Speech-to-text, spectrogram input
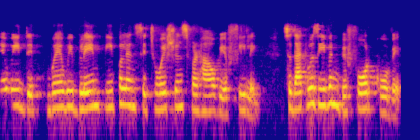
where we, where we blame people and situations for how we are feeling. So that was even before COVID.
